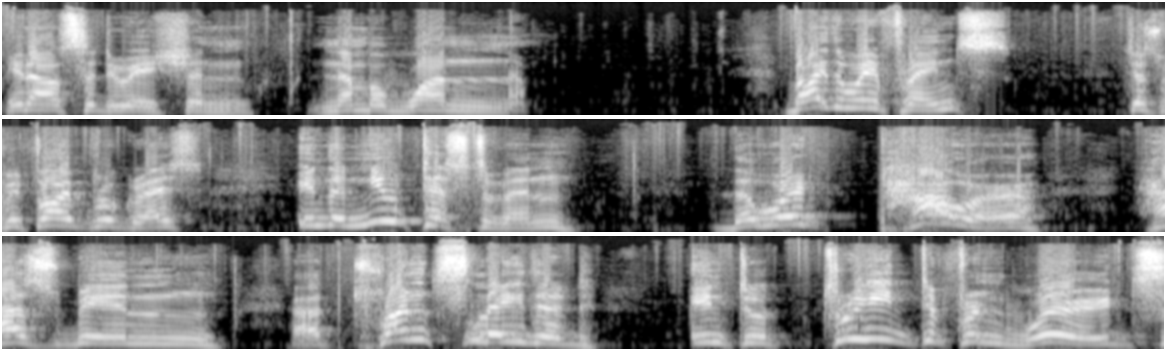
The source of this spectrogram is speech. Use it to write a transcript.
in our situation. Number one. By the way, friends, just before I progress, in the New Testament, the word power has been uh, translated into three different words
